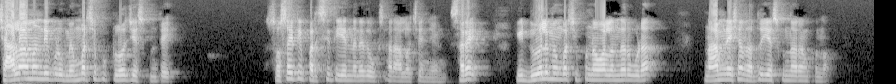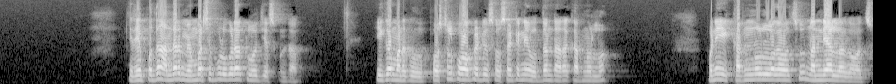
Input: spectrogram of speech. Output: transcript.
చాలామంది ఇప్పుడు మెంబర్షిప్ క్లోజ్ చేసుకుంటే సొసైటీ పరిస్థితి ఏందనేది ఒకసారి ఆలోచన చేయండి. సరే ఈ డ్యూయల్ మెంబర్షిప్ ఉన్న వాళ్ళందరూ కూడా నామినేషన్ రద్దు చేసుకున్నారు అనుకుందాం రేపొద్దున అందరు మెంబర్షిప్ కూడా క్లోజ్ చేసుకుంటారు. ఇక మనకు పోస్టల్ కోఆపరేటివ్ సొసైటీనే వద్దంటారా కర్నూలులో? పోనీ కర్నూలులో కావచ్చు నంద్యాలలో కావచ్చు.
